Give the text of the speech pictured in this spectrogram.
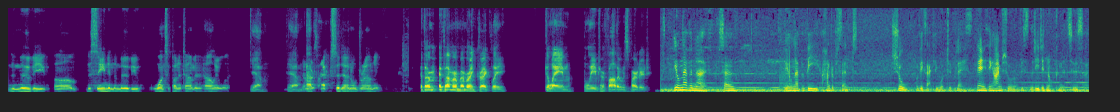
the movie, um, the scene in the movie Once Upon a Time in Hollywood. Yeah, yeah, accidental drowning. If I'm if I'm remembering correctly, Ghislaine believed her father was murdered. You'll never know, so you'll never be 100% sure of exactly what took place. The only thing I'm sure of is that he did not commit suicide.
